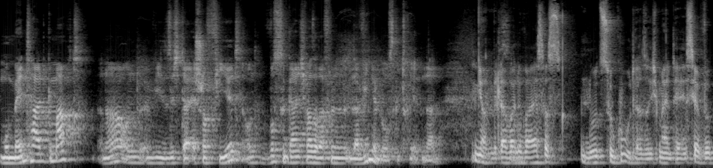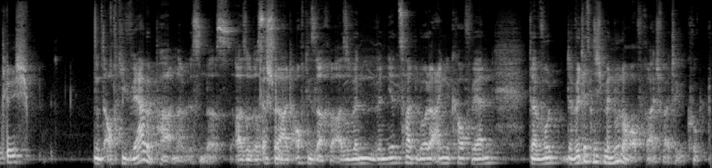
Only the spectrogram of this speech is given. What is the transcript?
Moment halt gemacht ne, und irgendwie sich da echauffiert und wusste gar nicht, was er da für eine Lawine losgetreten hat. Ja, und mittlerweile so. weiß das nur zu gut. Also ich meine, der ist ja wirklich. Und auch die Werbepartner wissen das. Also das, das ist ja halt auch die Sache. Also wenn, wenn jetzt halt Leute eingekauft werden, da, wird, da wird jetzt nicht mehr nur noch auf Reichweite geguckt.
